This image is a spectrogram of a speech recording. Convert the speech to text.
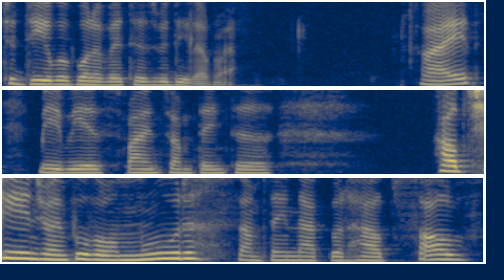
to deal with whatever it is we're dealing with. Right? Maybe it's find something to help change or improve our mood, something that would help solve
